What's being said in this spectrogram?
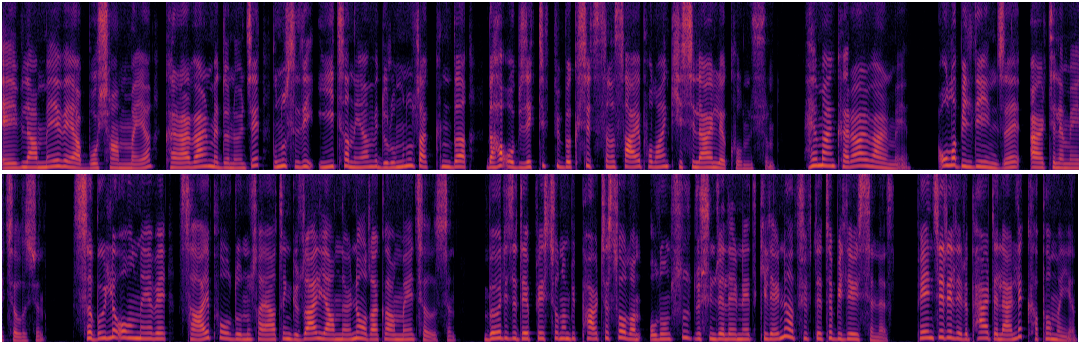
evlenmeye veya boşanmaya karar vermeden önce bunu sizi iyi tanıyan ve durumunuz hakkında daha objektif bir bakış açısına sahip olan kişilerle konuşun. Hemen karar vermeyin. Olabildiğince ertelemeye çalışın. Sabırlı olmaya ve sahip olduğunuz hayatın güzel yanlarına odaklanmaya çalışın. Böylece depresyonun bir parçası olan olumsuz düşüncelerin etkilerini hafifletebilirsiniz. Pencereleri perdelerle kapamayın.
